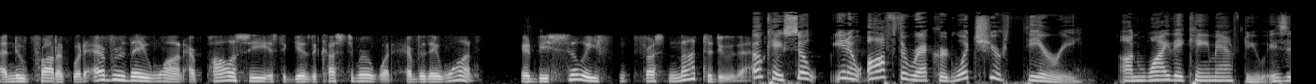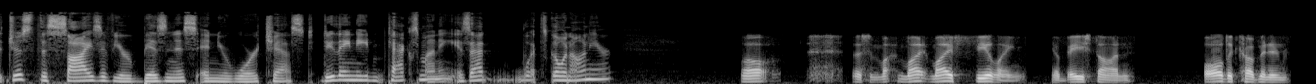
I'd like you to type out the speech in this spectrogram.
a new product, whatever they want. Our policy is to give the customer whatever they want. It'd be silly for us not to do that. Okay, so, you know, off the record, what's your theory on why they came after you? Is it just the size of your business and your war chest? Do they need tax money? Is that what's going on here? Well, listen, my my, my feeling, you know, based on all the government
